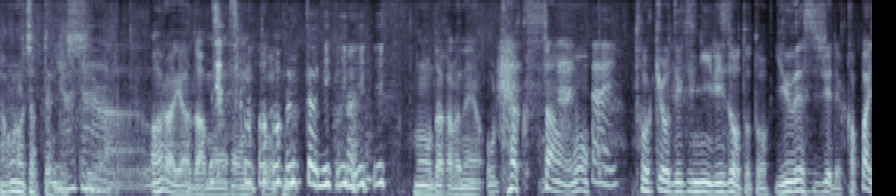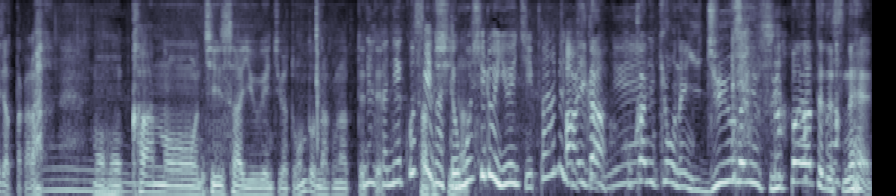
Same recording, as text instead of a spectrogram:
なくなっちゃってんですよ。あらやだもう 本当本当に。もうだからねお客さんを 東京ディズニーリゾートと USJ でかっぱいちゃったから、もう他の小さい遊園地がどんどんなくなってて。なんかね個性があって面白い遊園地いっぱいあるんですよね。あいかん他に今日ね重要なニュースいっぱいあってですね。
